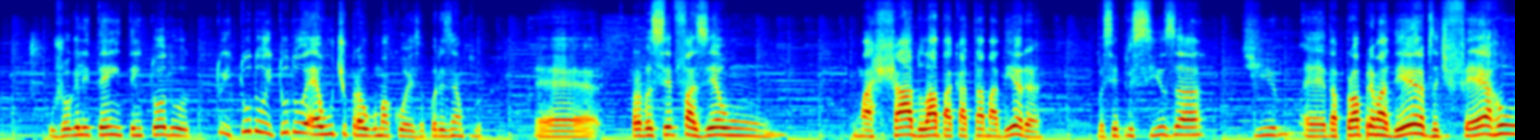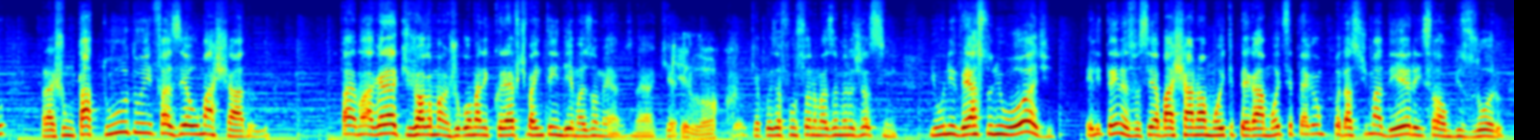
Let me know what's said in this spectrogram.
o jogo ele tem tem todo e tudo e tudo é útil para alguma coisa. Por exemplo, é, para você fazer um, um machado lá para catar madeira, você precisa de, é, da própria madeira, precisa de ferro para juntar tudo e fazer o machado. A galera que joga, jogou Minecraft vai entender mais ou menos, né? Que, que louco. Que a coisa funciona mais ou menos assim. E o universo do New World, ele tem, né? Se você abaixar numa moita e pegar a moita, você pega um pedaço de madeira e, sei lá, um besouro.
